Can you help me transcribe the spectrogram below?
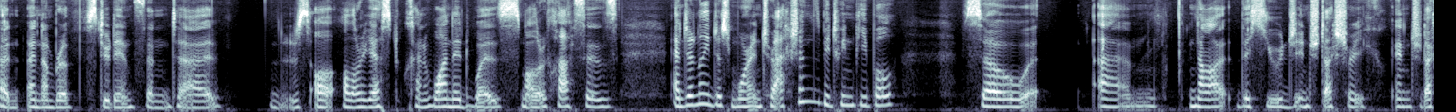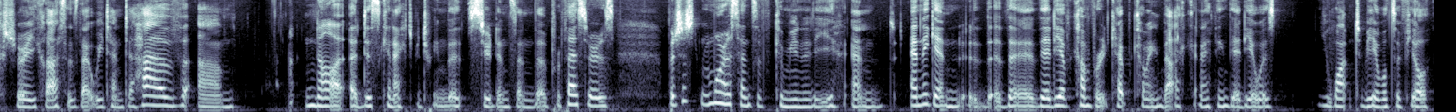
a, a, number of students and uh, just all, all our guests kind of wanted was smaller classes and generally just more interactions between people. So um, not the huge introductory introductory classes that we tend to have um, not a disconnect between the students and the professors but just more a sense of community and and again the, the, the idea of comfort kept coming back and I think the idea was you want to be able to feel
